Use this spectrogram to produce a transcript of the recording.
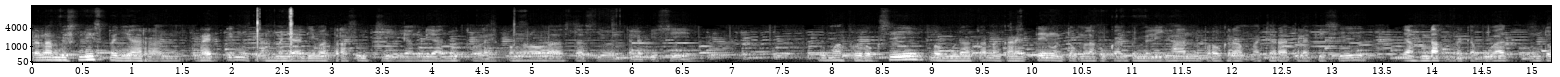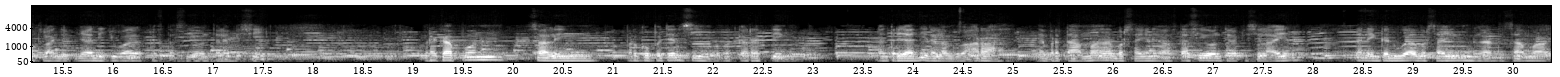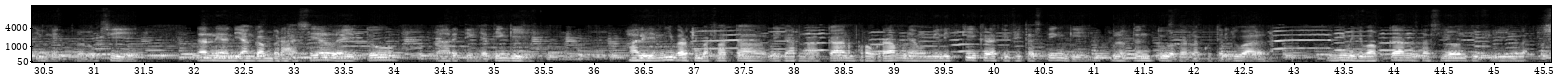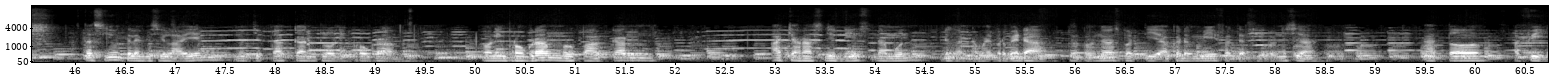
Dalam bisnis penyiaran, rating telah menjadi mantra suci yang dianut oleh pengelola stasiun televisi. Rumah produksi menggunakan angka rating untuk melakukan pemilihan program acara televisi yang hendak mereka buat untuk selanjutnya dijual ke stasiun televisi. Mereka pun saling berkompetensi mendapatkan rating dan terjadi dalam dua arah. Yang pertama bersaing dengan stasiun televisi lain dan yang kedua bersaing dengan sesama unit produksi. Dan yang dianggap berhasil yaitu yang ratingnya tinggi. Hal ini berakibat fatal dikarenakan program yang memiliki kreativitas tinggi belum tentu akan laku terjual. Ini menyebabkan stasiun TV stasiun televisi lain menciptakan cloning program. Cloning program merupakan acara sejenis namun dengan nama yang berbeda. Contohnya seperti Akademi Fantasi Indonesia atau AFI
